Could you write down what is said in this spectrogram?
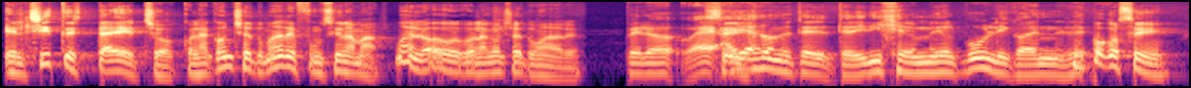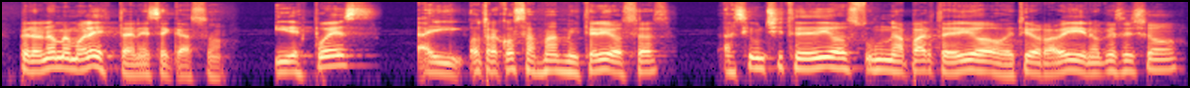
El chiste está hecho. Con la concha de tu madre funciona más. Bueno, lo hago con la concha de tu madre. Pero eh, Sí. ahí es donde te, te dirige en medio del público. En el- Un poco sí, pero no me molesta en ese caso. Y después hay otras cosas más misteriosas. Hacía un chiste de Dios, una parte de Dios vestido de rabino, qué sé yo.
